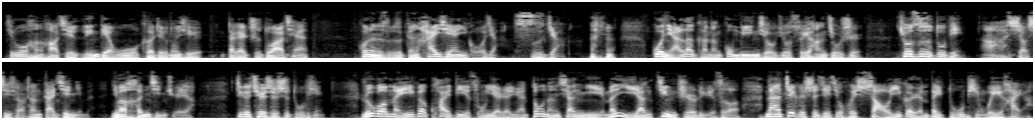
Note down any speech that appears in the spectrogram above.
其实我很好奇，零点五五克这个东西大概值多少钱？可能是不是跟海鲜一个价？实价。过年了，可能供不应求，就随行就市。确实是毒品啊！小西小张，感谢你们，你们很警觉呀。这个确实是毒品。如果每一个快递从业人员都能像你们一样尽职履责，那这个世界就会少一个人被毒品危害啊。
